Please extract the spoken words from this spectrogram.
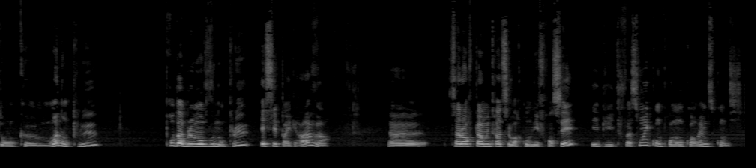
Donc moi non plus, probablement vous non plus, et c'est pas grave. Euh, ça leur permettra de savoir qu'on est français, et puis de toute façon, ils comprendront quand même ce qu'on dit.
